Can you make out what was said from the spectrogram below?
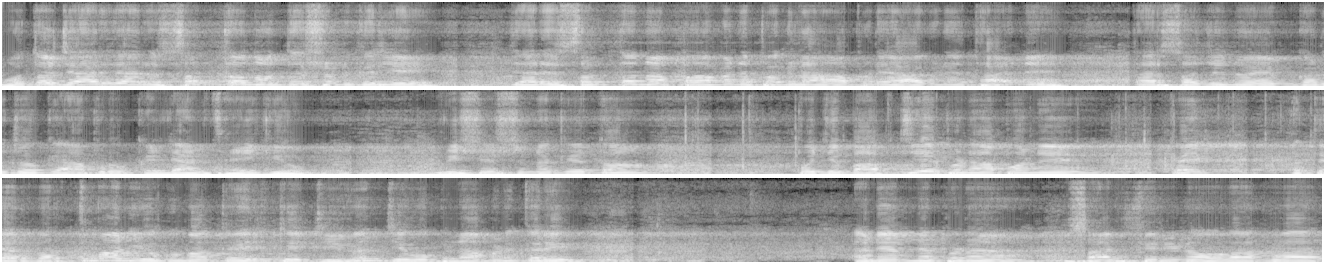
હું તો જ્યારે જ્યારે સંતોનું દર્શન કરીએ, ત્યારે સંતના પાવન પગલાં આપણે આગળ થાય ને, ત્યારે સજ્જનો એમ ગણજો કે આપણું કલ્યાણ થઈ ગયું. વિશેષ ન કહેતા, પૂજ્ય બાપજીએ પણ આપણને કંઈક અત્યારે વર્તમાન યુગમાં કઈ રીતે જીવન જેવું ભલામણ કરી અને એમને પણ સાહેબશ્રીનો વારંવાર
